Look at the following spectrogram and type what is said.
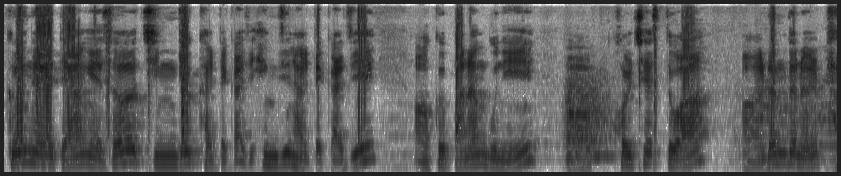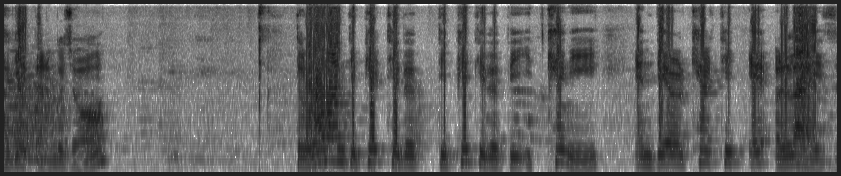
그녀에 대항해서 진격할 때까지, 행진할 때까지 어, 그 반항군이 어, 콜체스트와 어, 런던을 파괴했다는 거죠. The Roman defeated, defeated the Iceni and their Celtic allies.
